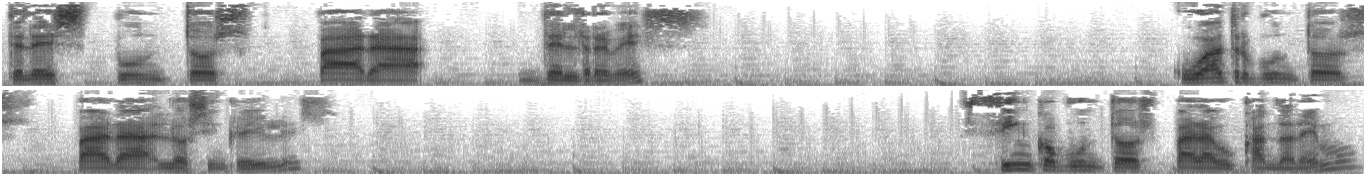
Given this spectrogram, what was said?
Tres puntos para Del Revés. Cuatro puntos para Los Increíbles. Cinco puntos para Buscando a Nemo.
